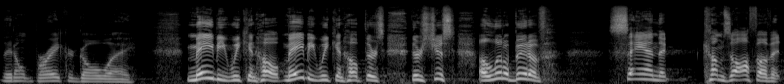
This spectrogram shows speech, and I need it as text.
they don't break or go away. Maybe we can hope. Maybe we can hope there's, there's just a little bit of sand that comes off of it.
